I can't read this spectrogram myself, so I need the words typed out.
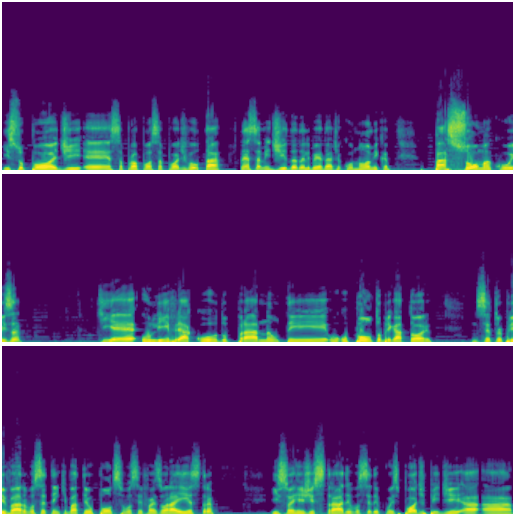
isso pode, é, essa proposta pode voltar. Nessa medida da liberdade econômica, passou uma coisa que é o livre acordo para não ter o, o ponto obrigatório. No setor privado, você tem que bater o ponto se você faz hora extra. Isso é registrado e você depois pode pedir a,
